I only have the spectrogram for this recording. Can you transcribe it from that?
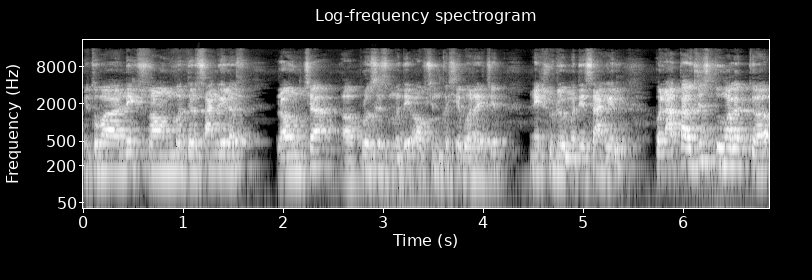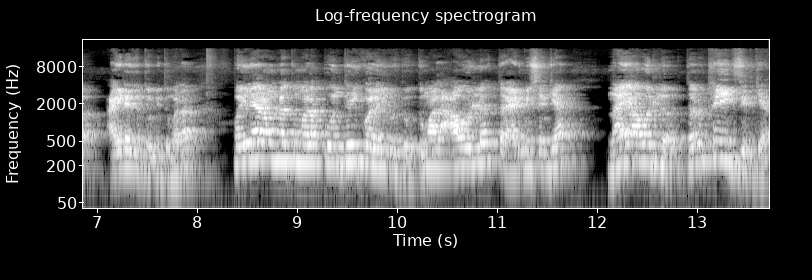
मी तुम्हाला नेक्स्ट राऊंडबद्दल सांगेलच. राऊंडच्या प्रोसेसमध्ये ऑप्शन कसे भरायचे? नेक्स्ट व्हिडिओमध्ये सांगेल. पण आता जस्ट तुम्हाला आयडिया देतो मी तुम्हाला. पहिल्या राऊंडला तुम्हाला कोणतंही कॉलेज भेटू. तुम्हाला आवडलं तर ऍडमिशन घ्या. नाही आवडलं तर फ्री एक्झिट घ्या.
